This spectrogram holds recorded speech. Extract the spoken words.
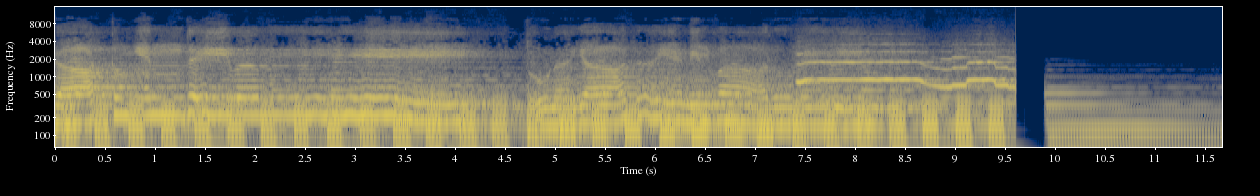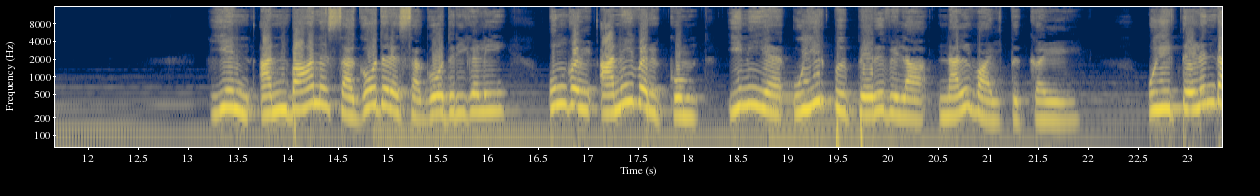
வழிகாட்டும் என் தெய்வமே துணையாக எனில் வாருமே. என் அன்பான சகோதர சகோதரிகளே உங்கள் அனைவருக்கும் இனிய உயிர்ப்பு பெருவிழா நல்வாழ்த்துக்கள். உயிர்த்தெழுந்த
